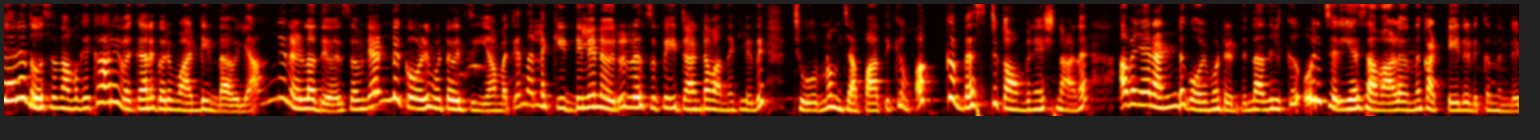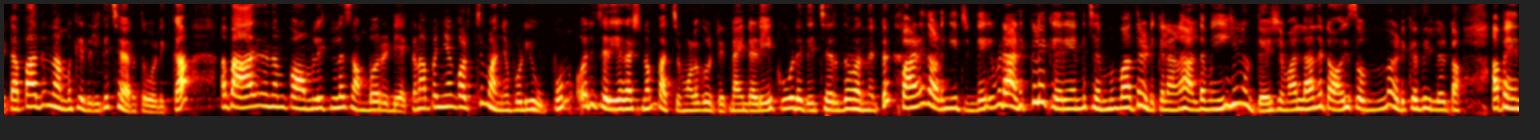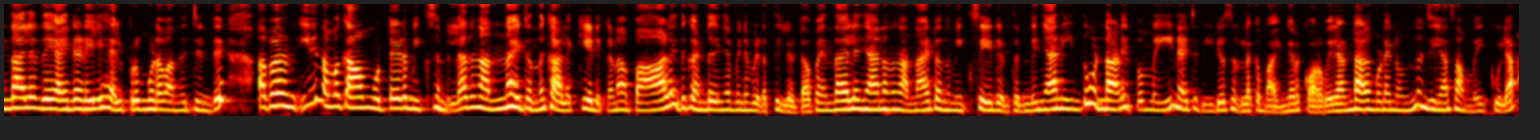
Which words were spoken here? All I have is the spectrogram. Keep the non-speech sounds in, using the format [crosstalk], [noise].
ചില ദിവസം നമുക്ക് കറി വെക്കാനൊക്കെ ഒരു മടി ഉണ്ടാവില്ല. അങ്ങനെയുള്ള ദിവസം രണ്ട് കോഴിമുട്ട വെച്ച് ചെയ്യാൻ പറ്റിയ നല്ല കിഡിലിന് ഒരു റെസിപ്പി ആയിട്ടാണ് വന്നിട്ടുള്ളത്. ചോറിനും ചപ്പാത്തിക്കും ഒക്കെ ബെസ്റ്റ് കോമ്പിനേഷനാണ് അപ്പോൾ ഞാൻ രണ്ട് കോഴിമുട്ട എടുത്തിട്ടുണ്ട്. അതിലേക്ക് ഒരു ചെറിയ സവാള ഒന്ന് കട്ട് ചെയ്തെടുക്കുന്നുണ്ട് കേട്ടോ അപ്പോൾ അത് നമുക്ക് ഇതിലേക്ക് ചേർത്ത് കൊടുക്കാം. അപ്പോൾ ആദ്യം നമുക്ക് ഓംലെറ്റിനുള്ള സംഭവം റെഡിയാക്കണം അപ്പോൾ ഞാൻ കുറച്ച് മഞ്ഞപ്പൊടി ഉപ്പും ഒരു ചെറിയ കഷ്ണം പച്ചമുളകും ഇട്ടിട്ടുണ്ട്. അതിന്റെ ഇടയിൽ കൂടെ ഇത് ചെറുത് വന്നിട്ട് പണി തുടങ്ങിയിട്ടുണ്ട്. ഇവിടെ അടുക്കളയിൽ കയറി എന്റെ ചെമ്പും പാത്രം എടുക്കലാണ് ആളുടെ മെയിൻ ഉദ്ദേശം. അല്ലാതെ ടോയ്സ് ഒന്നും എടുക്കത്തില്ല കേട്ടോ അപ്പോൾ എന്തായാലും ദേ അതിന്റെ ഇടയിൽ ഹെൽപ്പറും കൂടെ വന്നിട്ടുണ്ട്. അപ്പോൾ ഇനി നമുക്ക് ആ മുട്ടയുടെ മിക്സ് ഉണ്ടല്ലോ അത് നന്നായിട്ടൊന്ന് കലക്കിയെടുക്കണം. അപ്പോൾ ആൾ ഇത് കണ്ടു കഴിഞ്ഞാൽ പിന്നെ വിടത്തില്ല കേട്ടോ. അപ്പോൾ എന്തായാലും ഞാനൊന്ന് നന്നായിട്ടൊന്ന് മിക്സ് ചെയ്തെടുത്തിട്ടുണ്ട്. ഞാൻ ഇതുകൊണ്ടാണ് ഇപ്പം മെയിനായിട്ട് വീഡിയോസ് ഇടലൊക്കെ ഭയങ്കര കുറവ്. രണ്ടാളും കൂടെ എന്നെ ഒന്നും ചെയ്യാൻ സമ്മതിക്കില്ല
